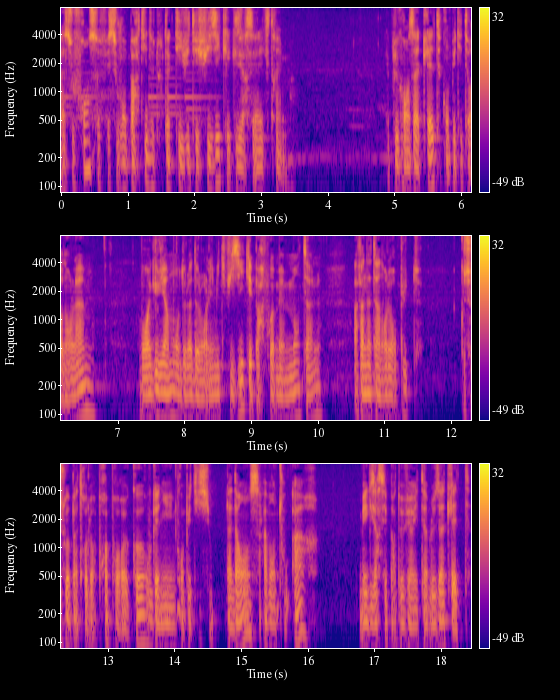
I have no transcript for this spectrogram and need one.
La souffrance fait souvent partie de toute activité physique exercée à l'extrême. Les plus grands athlètes, compétiteurs dans l'âme, vont régulièrement au-delà de leurs limites physiques et parfois même mentales afin d'atteindre leur but, que ce soit battre leur propre record ou gagner une compétition. La danse, avant tout art, mais exercée par de véritables athlètes,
